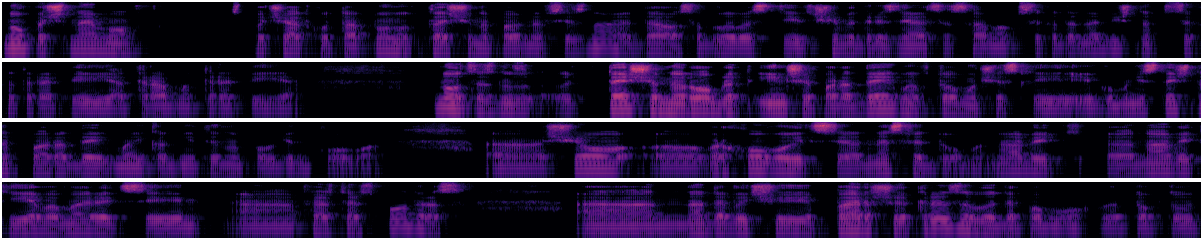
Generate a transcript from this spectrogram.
Ну, почнемо спочатку так. Ну, ну, те, що напевно всі знають, да, особливості, чим відрізняється саме психодинамічна психотерапія, травмотерапія. Ну, це те, що не роблять інші парадигми, в тому числі і гуманістична парадигма, і когнітивно-поведінкова, е, що е, враховується несвідомо. Навіть е, навіть є в Америці First Responders, надавачі першої кризової допомоги, тобто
